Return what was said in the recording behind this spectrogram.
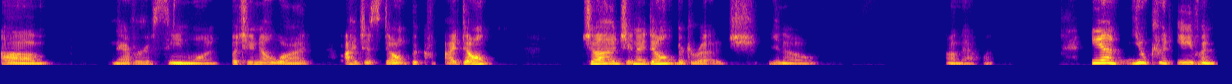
Um, never have seen one, but you know what? I just don't. I don't judge and I don't begrudge. You know, on that one. And you could even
